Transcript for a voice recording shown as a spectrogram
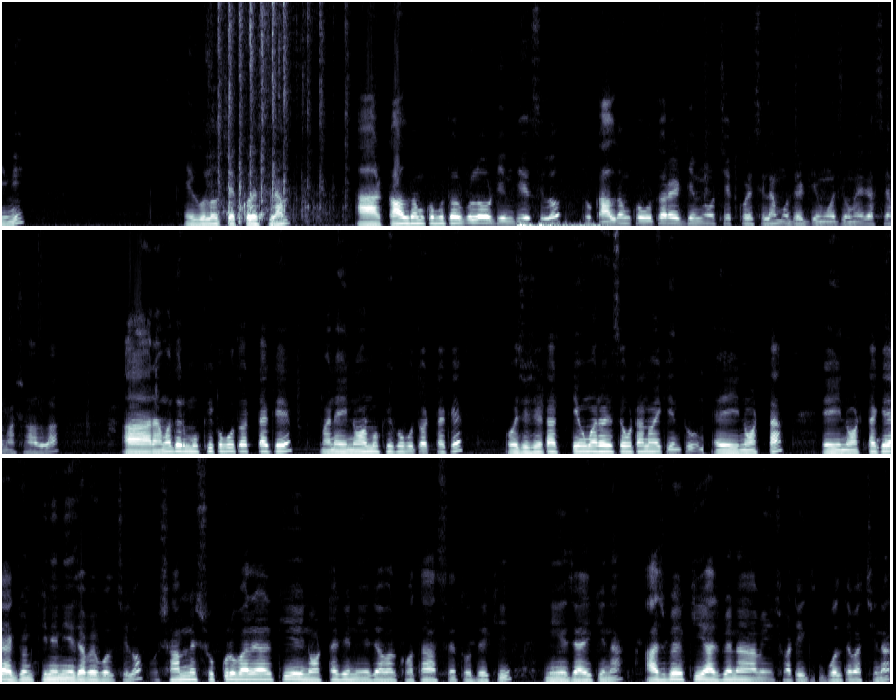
ডিমই। এগুলো চেক করেছিলাম। আর কালদম কবুতরগুলো ডিম দিয়েছিল। তো কালদম কবুতরের ডিমও চেক করেছিলাম। ওদের ডিমও জমে গেছে, মাশাআল্লাহ। আর আমাদের মুখী কবুতরটাকে মানে এই নরমুখী কবুতরটাকে, ওই যে যেটা টিউমার হয়েছে ওটা নয় কিন্তু, এই নটটা, এই নটটাকে একজন কিনে নিয়ে যাবে বলছিল। তো সামনের শুক্রবারে আর কি এই নটটাকে নিয়ে যাওয়ার কথা আছে, তো দেখি নিয়ে যাই কি না আসবে কি, আসবে না আমি সঠিক বলতে পারছি না।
